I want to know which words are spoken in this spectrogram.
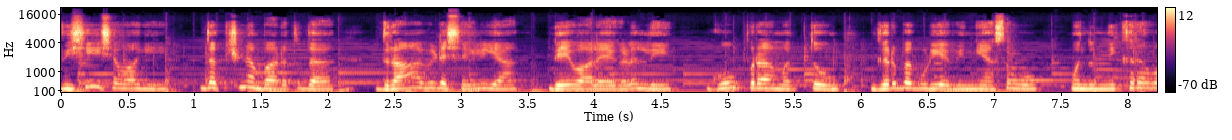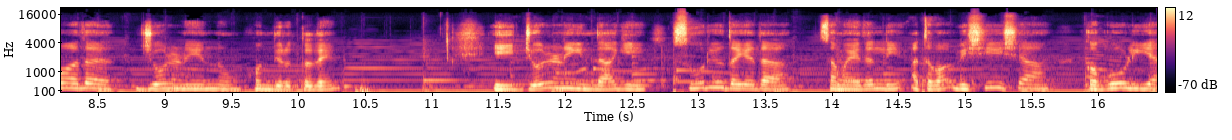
ವಿಶೇಷವಾಗಿ ದಕ್ಷಿಣ ಭಾರತದ ದ್ರಾವಿಡ ಶೈಲಿಯ ದೇವಾಲಯಗಳಲ್ಲಿ, ಗೋಪುರ ಮತ್ತು ಗರ್ಭಗುಡಿಯ ವಿನ್ಯಾಸವು ಒಂದು ನಿಖರವಾದ ಜೋಡಣೆಯನ್ನು ಹೊಂದಿರುತ್ತದೆ. ಈ ಜೋಡಣೆಯಿಂದಾಗಿ ಸೂರ್ಯೋದಯದ ಸಮಯದಲ್ಲಿ ಅಥವಾ ವಿಶೇಷ ಖಗೋಳೀಯ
